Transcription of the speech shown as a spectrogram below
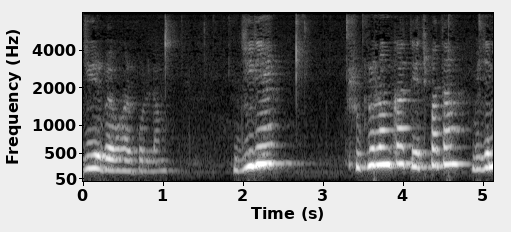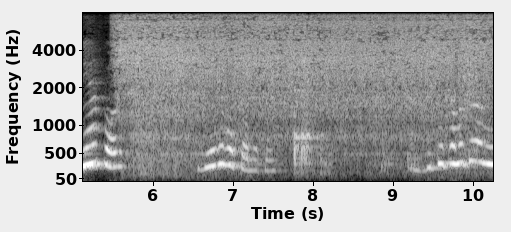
জিরে ব্যবহার করলাম। জিরে শুকনো লঙ্কা, তেজপাতা ভেজে নেওয়ার পর দিয়ে দেবো টমেটো। দুটো টমেটো আমি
